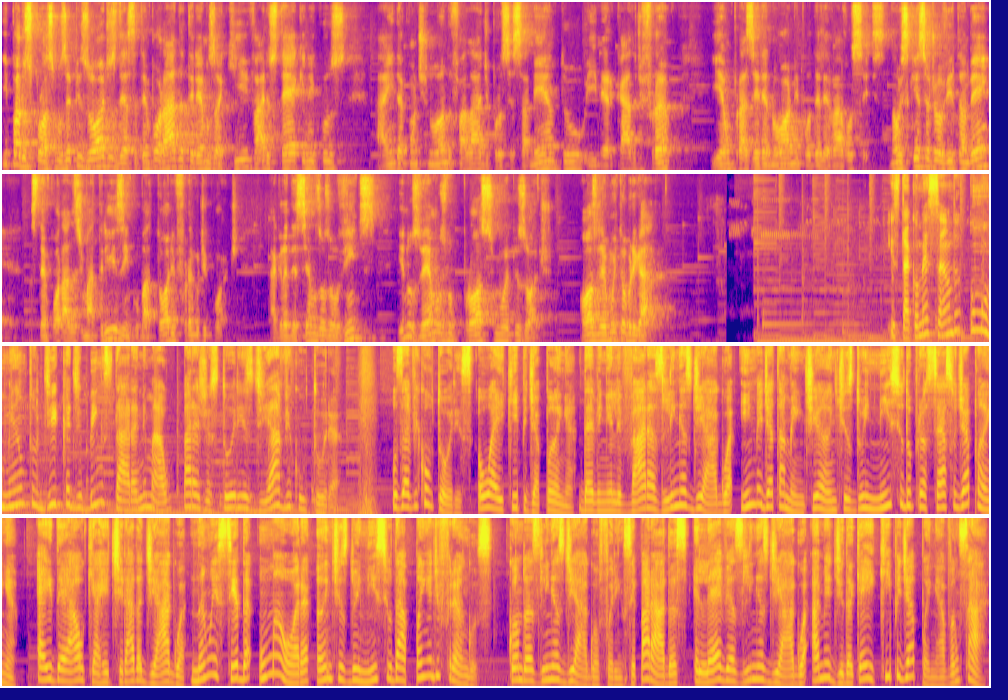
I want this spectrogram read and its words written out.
E para os próximos episódios desta temporada, teremos aqui vários técnicos, ainda continuando a falar de processamento e mercado de frango, e é um prazer enorme poder levar vocês. Não esqueça de ouvir também as temporadas de matriz, incubatório e frango de corte. Agradecemos aos ouvintes e nos vemos no próximo episódio. Osler, muito obrigado. Está começando o Momento Dica de Bem-Estar Animal para gestores de avicultura. Os avicultores ou a equipe de apanha devem elevar as linhas de água imediatamente antes do início do processo de apanha. É ideal que a retirada de água não exceda uma hora antes do início da apanha de frangos. Quando as linhas de água forem separadas, eleve as linhas de água à medida que a equipe de apanha avançar.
